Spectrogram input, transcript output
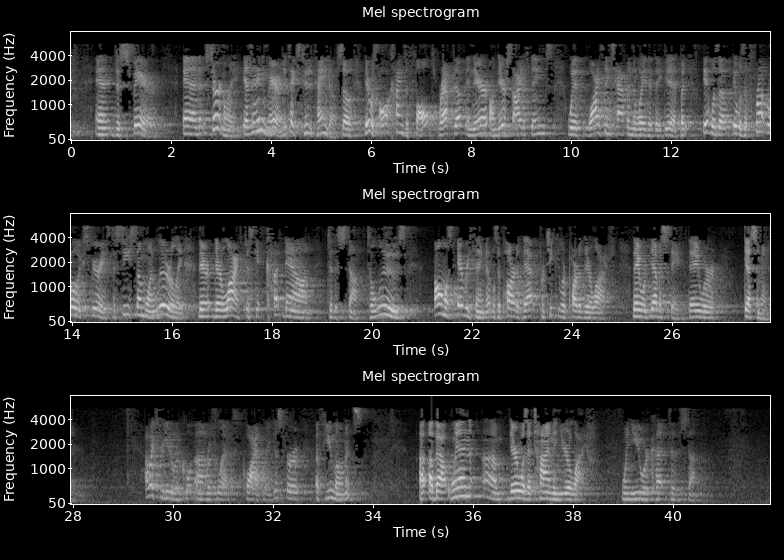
and despair. And certainly, as in any marriage, it takes two to tango. So there was all kinds of fault wrapped up in their on their side of things with why things happened the way that they did. But it was a, it was a front row experience to see someone literally, their, their life just get cut down to the stump, to lose almost everything that was a part of that particular part of their life. They were devastated. They were decimated. I'd like for you to rec- uh, reflect quietly, just for a few moments, uh, about when um, there was a time in your life when you were cut to the stump.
